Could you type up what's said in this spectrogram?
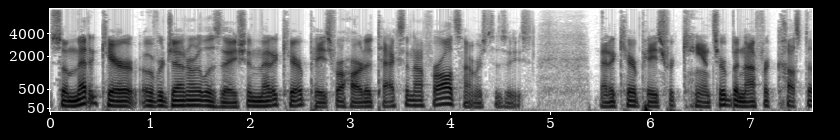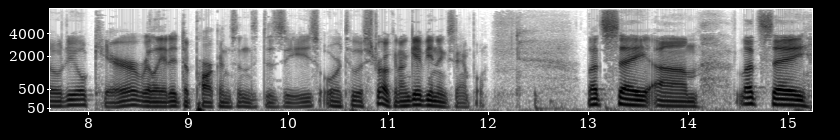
So, Medicare, overgeneralization, Medicare pays for heart attacks and not for Alzheimer's disease. Medicare pays for cancer, but not for custodial care related to Parkinson's disease or to a stroke. And I'll give you an example. Let's say, um, let's say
